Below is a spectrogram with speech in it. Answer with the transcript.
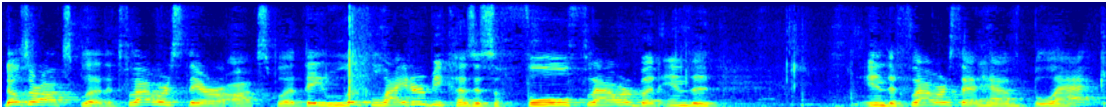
Those are oxblood. The flowers there are oxblood. They look lighter because it's a full flower, but in the in the flowers that have black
